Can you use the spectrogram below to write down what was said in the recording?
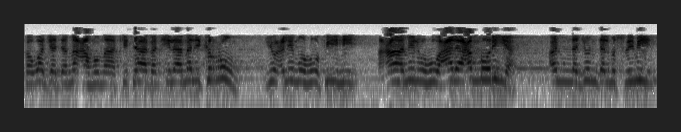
فوجد معهما كتابا إلى ملك الروم. يعلمه فيه عامله على عمورية أن جند المسلمين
